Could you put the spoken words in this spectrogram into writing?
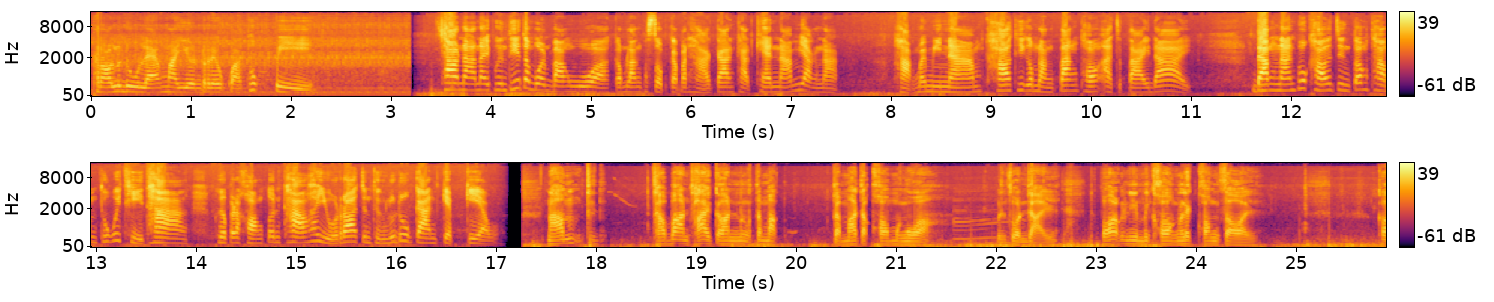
เพราะฤดูแล้งมาเยือนเร็วกว่าทุกปี ชาวนาในพื้นที่ตำบลบางวัวกำลังประสบกับปัญหาการขาดแคลนน้ำอย่างหนัก หากไม่มีน้ำข้าวที่กำลังตั้งท้องอาจจะตายได้ ดังนั้นพวกเขาจึงต้องทำทุกวิถีทาง เพื่อประคองต้นข้าวให้อยู่รอดจนถึงฤดูการเก็บเกี่ยว น้ำที่ชาวบ้านใช้กันจะมักจะมาจากคลองบางงัว เป็นส่วนใหญ่ เพราะนี่เป็นคลองเล็กคลองซอย ก็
